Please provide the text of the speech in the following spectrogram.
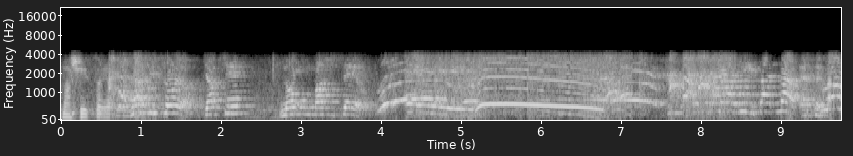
Mashiseyo. Mashiseyo. Japchae, nomu, mashiseyo. Hey! Stop, stop, stop, stop, stop.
